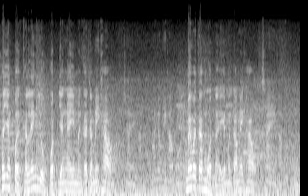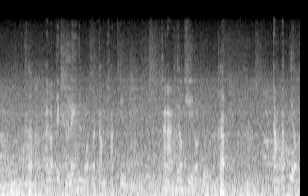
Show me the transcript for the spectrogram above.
ถ้ายังเปิดคันเร่งอยู่กดยังไงมันก็จะไม่เข้า ใช่ครับ มันก็ไม่เข้าโหมดไม่ว่าจะโหมดไหนมันก็ไม่เข้าใช่ครับอืมครับอ่าให้เราปิดคันเร่งให้หมดแล้วกำคัดทีหนึง ขณะที่เราขี่รถอยู่นะครับอ่ากำแป๊บเดียวก็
